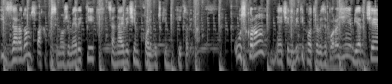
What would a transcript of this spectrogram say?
i zaradom svakako se može meriti sa najvećim hollywoodskim hitovima. Uskoro neće ni biti potrebe za porađenjem jer će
